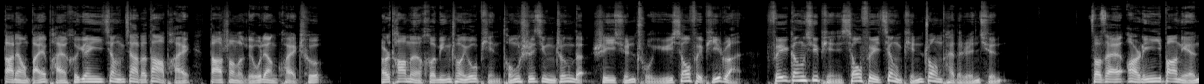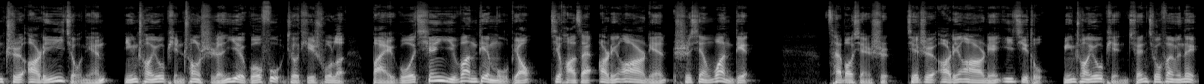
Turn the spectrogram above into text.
大量白牌和愿意降价的大牌搭上了流量快车，而他们和名创优品同时竞争的是一群处于消费疲软、非刚需品消费降频状态的人群。早在2018年至2019年，名创优品创始人叶国富就提出了百国千亿万店目标，计划在2022年实现万店。财报显示，截至二零二二年一季度，名创优品全球范围内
